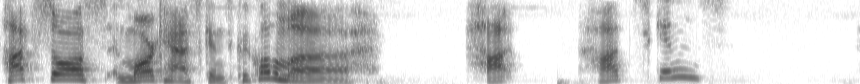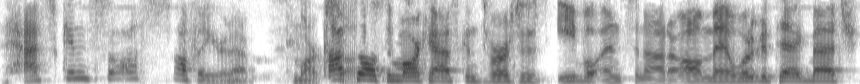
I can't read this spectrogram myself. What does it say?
Hot Sauce and Mark Haskins. Could we call them uh, hot hot skins? Haskins sauce? I'll figure it out. Mark Hot Sauce. Sauce and Mark Haskins versus Evil and Sanada. Oh man, what a good tag match.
